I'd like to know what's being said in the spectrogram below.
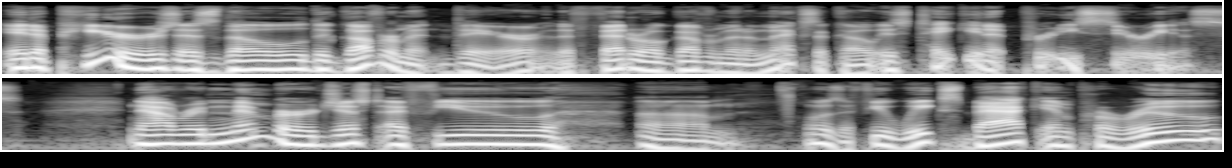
It appears as though the government there, the federal government of Mexico, is taking it pretty serious. Now, remember, just a few, um, what was it, a few weeks back in Peru,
